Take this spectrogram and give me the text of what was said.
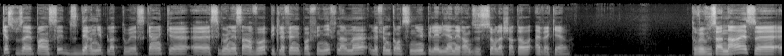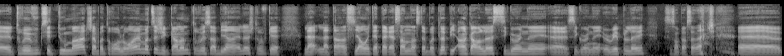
qu'est-ce que vous avez pensé du dernier plot twist quand que euh, Sigourney s'en va, puis que le film est pas fini finalement. Le film continue, puis l'alien est rendu sur le shuttle avec elle. Trouvez-vous ça nice? Euh, euh, Trouvez-vous que c'est too much? Ça va trop loin? Moi, tu sais, j'ai quand même trouvé ça bien. Là. Je trouve que la, tension est intéressante dans ce bout-là. Puis encore là, Sigourney, euh, Sigourney Ripley, c'est son personnage, euh,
